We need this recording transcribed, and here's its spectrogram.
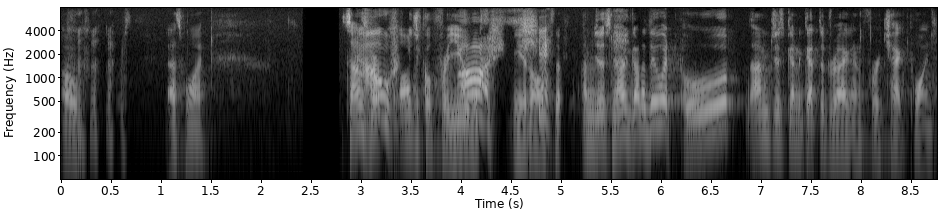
Oh, of course. That's why. Sounds Ow. very logical for you, Oh, but not me at all. So I'm just not gonna do it. Oop! I'm just gonna get the dragon for a checkpoint.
